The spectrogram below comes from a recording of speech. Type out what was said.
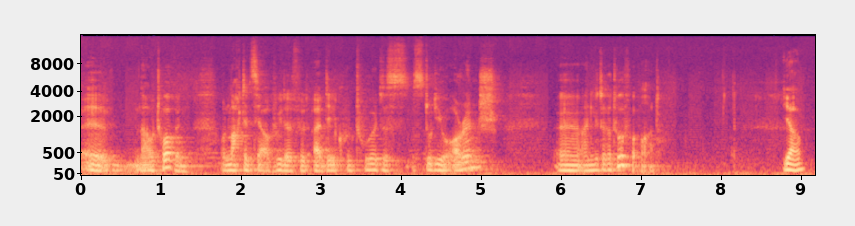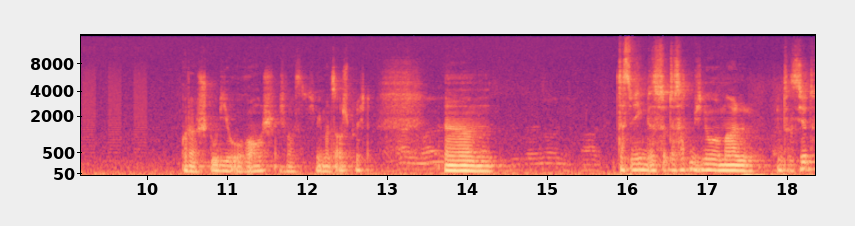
äh, eine Autorin und macht jetzt ja auch wieder für AD Kultur das Studio Orange äh, ein Literaturformat. Ja. Oder Studio Orange, ich weiß nicht, wie man es ausspricht. Ähm, deswegen, das, das hat mich nur mal interessiert,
